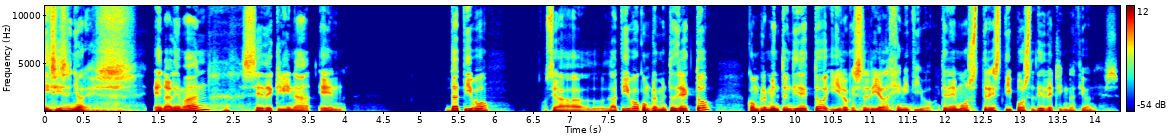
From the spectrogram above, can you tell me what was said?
Y sí, señores, en alemán se declina en dativo, o sea, dativo, complemento directo, complemento indirecto y lo que sería el genitivo. Tenemos tres tipos de declinaciones.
